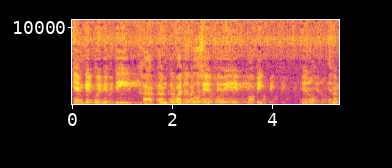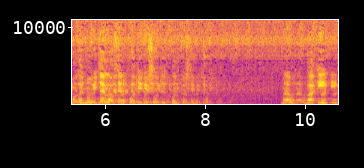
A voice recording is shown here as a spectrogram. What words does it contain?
કેમ કે કોઈ વ્યક્તિ ખરાબ કામ કરવા જતો હશે, તો એ ટોપિક એનો, એના મગજમાં વિચાર લાવશે અને પોઝિટિવ સોચ ઉત્પન્ન કરશે મિત્રો. બરાબર? બાકી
